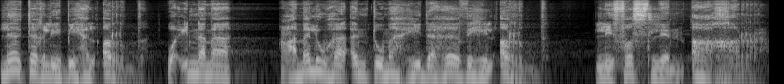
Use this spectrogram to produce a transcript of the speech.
لا تغلي بها الأرض وإنما عملها أن تمهد هذه الأرض لفصل آخر.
